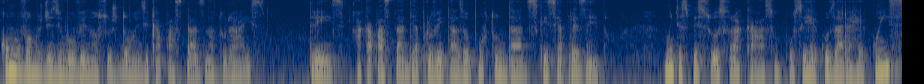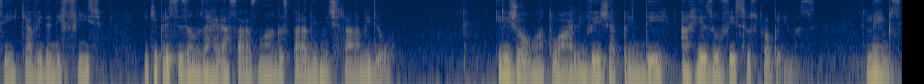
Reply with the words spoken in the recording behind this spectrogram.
Como vamos desenvolver nossos dons e capacidades naturais? 3. A capacidade de aproveitar as oportunidades que se apresentam. Muitas pessoas fracassam por se recusar a reconhecer que a vida é difícil e que precisamos arregaçar as mangas para administrá-la melhor. Eles jogam a toalha em vez de aprender a resolver seus problemas. Lembre-se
